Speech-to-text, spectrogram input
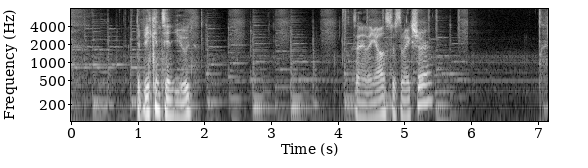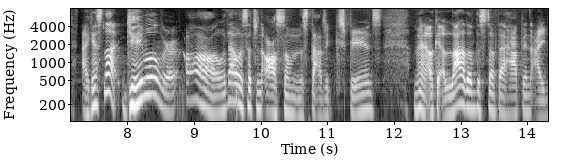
to be continued. Is there anything else just to make sure? I guess not. Game over. Oh, well, that was such an awesome nostalgic experience. Man, okay, a lot of the stuff that happened, I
